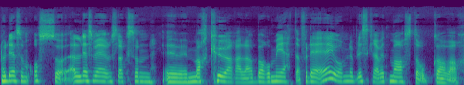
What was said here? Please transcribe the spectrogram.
og det som også, eller det som er en slags sånn markør eller barometer for det, er jo om det blir skrevet masteroppgaver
